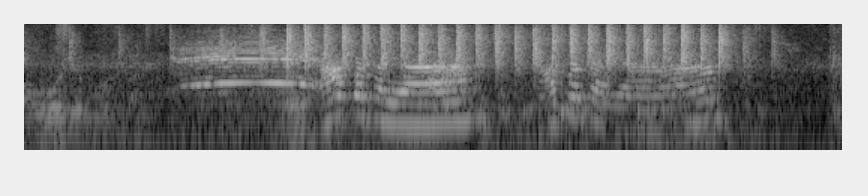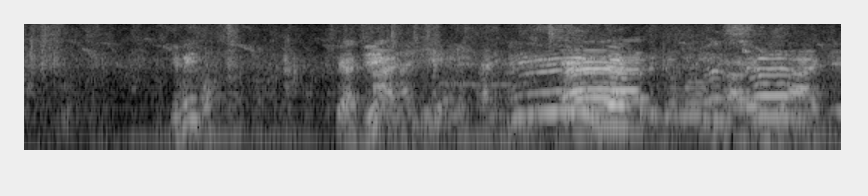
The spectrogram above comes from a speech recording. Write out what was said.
Oh. Apa sayang? Sayang? Ini si Aji. Haji. Eh, 30 kali si Haji.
